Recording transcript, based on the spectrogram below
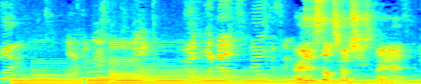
Nobody. Uh, no one else knows it. Alright, this song's called She's Mad.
